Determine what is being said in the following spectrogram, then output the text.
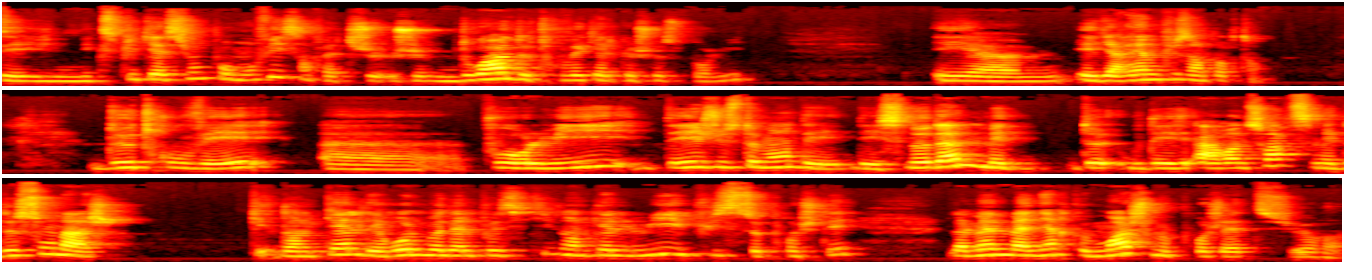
une explication pour mon fils, en fait. Je, je, dois de trouver quelque chose pour lui. Et euh, il n'y a rien de plus important. De trouver euh, pour lui des justement des, Snowden mais ou des Aaron Swartz mais de son âge dans lequel des rôles modèles positifs dans lequel lui il puisse se projeter de la même manière que moi je me projette sur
